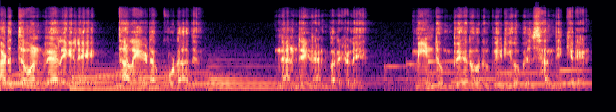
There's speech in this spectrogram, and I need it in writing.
அடுத்தவன் வேலையிலே தலையிடக்கூடாது. நன்றி நண்பர்களே. மீண்டும் வேறொரு வீடியோவில் சந்திக்கிறேன்.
